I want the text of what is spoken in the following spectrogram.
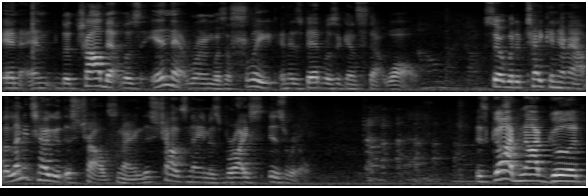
and, and the child that was in that room was asleep, and his bed was against that wall. So it would have taken him out. But let me tell you this child's name. This child's name is Bryce Israel. is God not good?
